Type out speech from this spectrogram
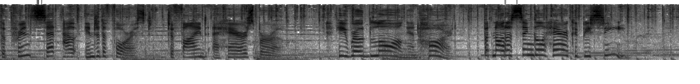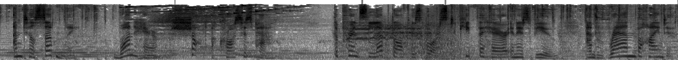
The prince set out into the forest to find a hare's burrow. He rode long and hard, but not a single hare could be seen. Until suddenly, one hare shot across his path. The prince leapt off his horse to keep the hare in his view and ran behind it.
